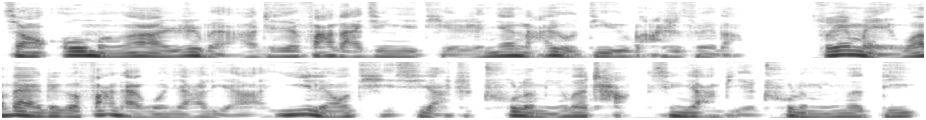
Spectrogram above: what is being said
像欧盟啊、日本啊这些发达经济体，人家哪有低于八十岁的？所以美国在这个发达国家里啊，医疗体系啊是出了名的差，性价比出了名的低。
